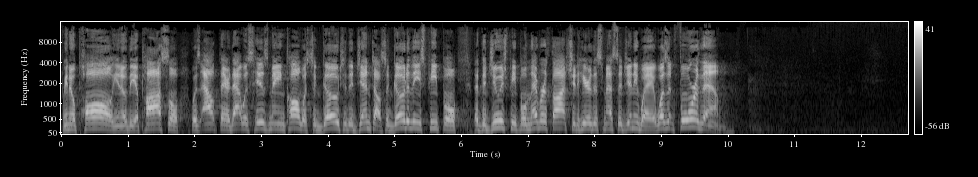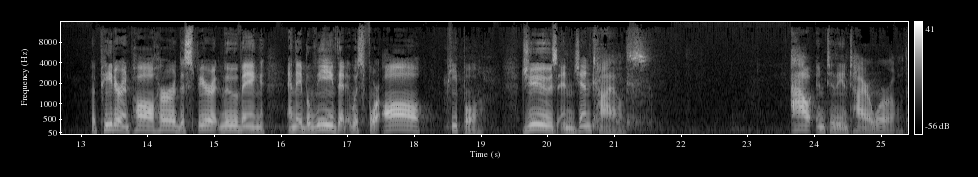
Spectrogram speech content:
We know Paul, you know, the apostle was out there. That was his main call was to go to the Gentiles, to go to these people that the Jewish people never thought should hear this message anyway. It wasn't for them. But Peter and Paul heard the Spirit moving and they believed that it was for all people, Jews and Gentiles, out into the entire world.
